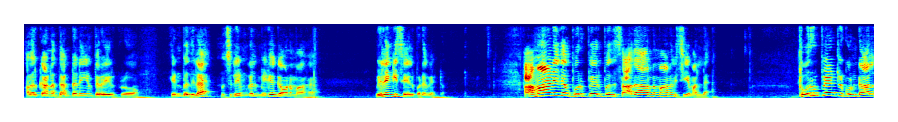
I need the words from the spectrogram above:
அதற்கான தண்டனையும் பெற இருக்கிறோம் என்பதில் முஸ்லீம்கள் மிக கவனமாக விளங்கி செயல்பட வேண்டும். அமானிதம் பொறுப்பேற்பது சாதாரணமான விஷயம் அல்ல. பொறுப்பேற்று கொண்டால்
